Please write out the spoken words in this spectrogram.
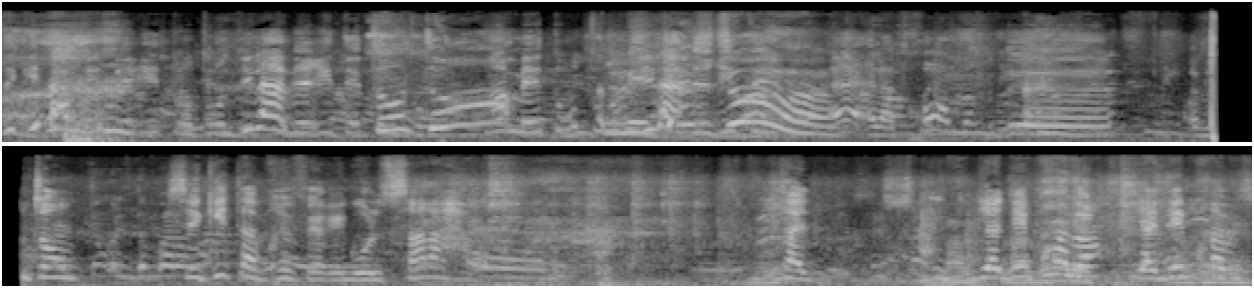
C'est qui t'a préféré, tonton? Dis la vérité. Tonton Non, mais tonton, dis la vérité. Eh, Elle a trop un manque de. Tonton, c'est qui ta préférée, Goul Salah? Il y a des preuves, hein. Il y a des preuves.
